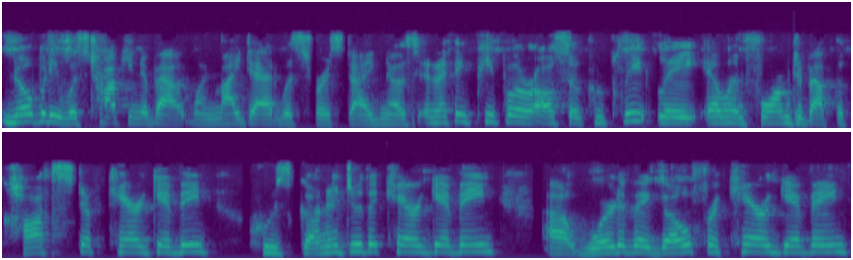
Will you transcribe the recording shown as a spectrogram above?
nobody was talking about when my dad was first diagnosed. And I think people are also completely ill informed about the cost of caregiving, who's going to do the caregiving, uh, where do they go for caregiving.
